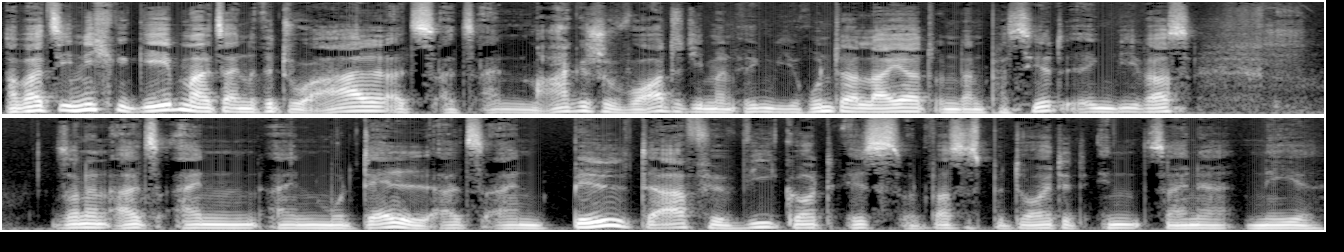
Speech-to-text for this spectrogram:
Aber hat es ihnen nicht gegeben als ein Ritual, als, als ein magische Worte, die man irgendwie runterleiert und dann passiert irgendwie was, sondern als ein, ein Modell, als ein Bild dafür, wie Gott ist und was es bedeutet, in seiner Nähe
